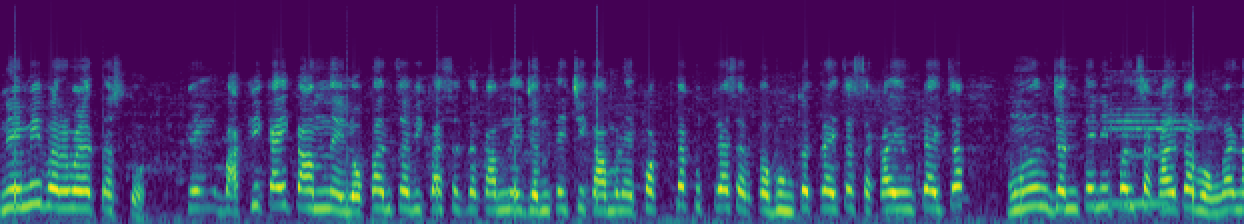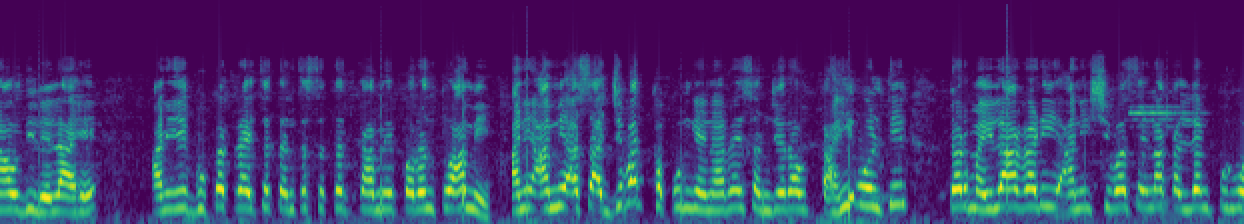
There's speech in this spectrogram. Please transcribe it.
नेहमी बरवळत असतो. ते बाकी काही काम नाही लोकांचं विकासाचं काम नाही जनतेची कामं नाही फक्त कुत्र्यासारखं भुंकत राहायचं सकाळी उठायचं म्हणून जनतेने पण सकाळचा भोंगा नाव दिलेलं आहे. आणि हे भुकत राहायचं त्यांचं सतत काम आहे परंतु आम्ही आणि आम्ही असं अजिबात खपून घेणार नाही. संजय राऊत काही बोलतील तर महिला आघाडी आणि शिवसेना कल्याणपूर्व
